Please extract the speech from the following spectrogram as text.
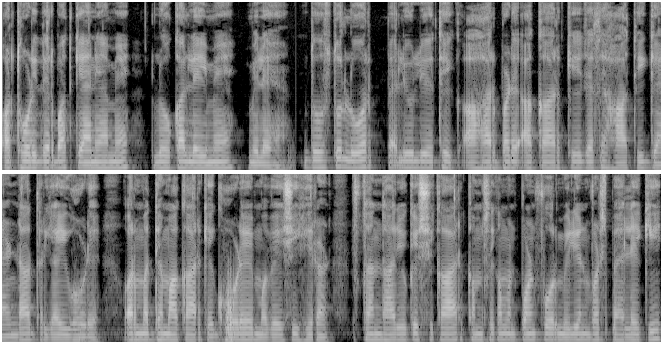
और थोड़ी देर बाद कैनिया में लोकालेई में मिले हैं। दोस्तों, लोअर पैलियोलिथिक आहार बड़े आकार के जैसे हाथी, गैंडा, दरियाई घोड़े और मध्यम आकार के घोड़े, मवेशी, हिरण, स्तनधारियों के शिकार कम से कम 1.4 मिलियन वर्ष पहले की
